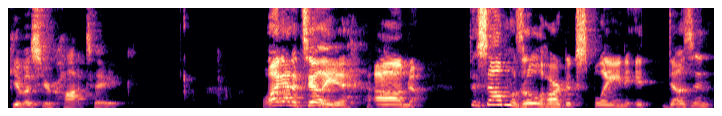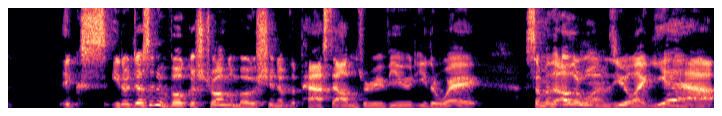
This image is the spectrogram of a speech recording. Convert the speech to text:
give us your hot take. Well, I got to tell you, um, no, this album was a little hard to explain. It doesn't, ex, you know, it doesn't evoke a strong emotion of the past albums we reviewed either way. Some of the other ones, you're like, yeah,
